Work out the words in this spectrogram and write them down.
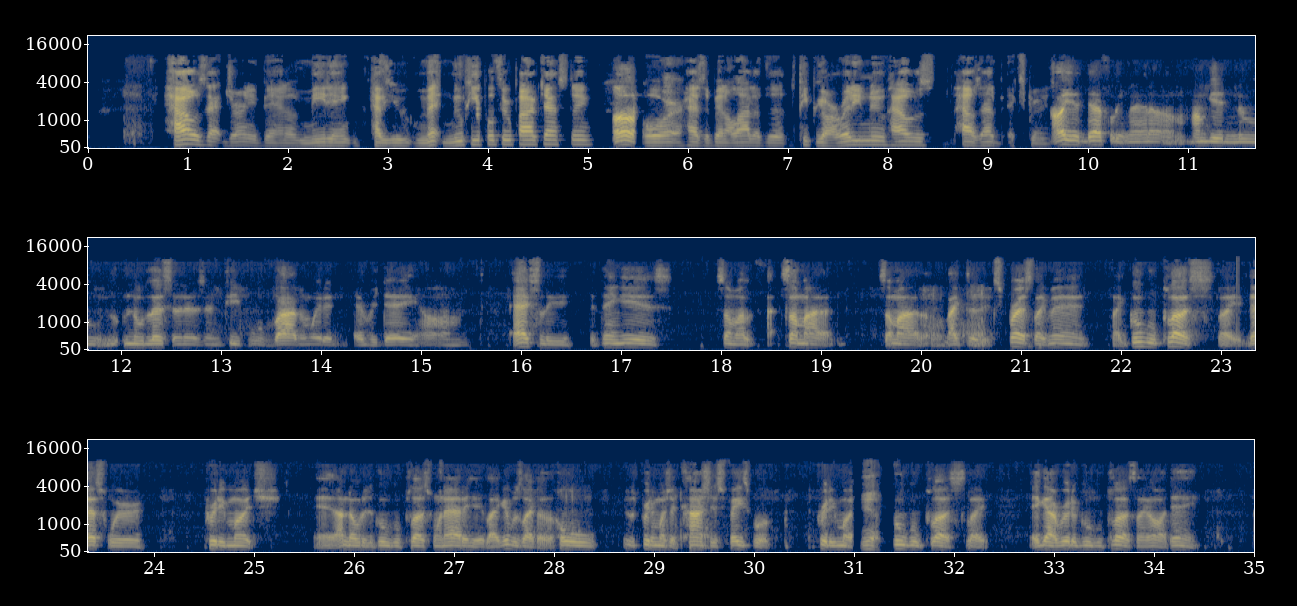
how has that journey been of meeting? Have you met new people through podcasting? Oh, or has it been a lot of the people you already knew? How's how's that experience? Oh yeah, definitely, man. Um, I'm getting new new listeners and people vibing with it every day. Um, actually, the thing is, some I, some I some I like to express, like man, like Google Plus, like that's where pretty much. And I noticed Google Plus went out of here. Like it was like a whole. It was pretty much a conscious Facebook pretty much. Yeah. Google Plus, like they got rid of Google Plus. Like, oh dang,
